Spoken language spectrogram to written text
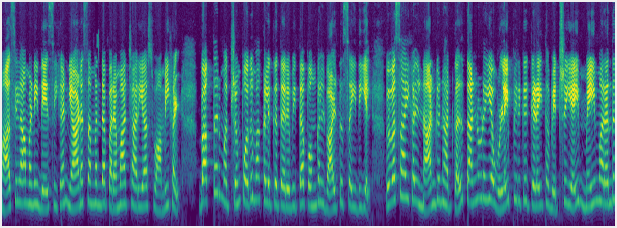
மாசிலாமணி தேசிகன் ஞானசம்பந்த பரமாச்சாரியா சுவாமிகள் பக்தர் மற்றும் பொதுமக்களுக்கு தெரிவித்த பொங்கல் வாழ்த்து செய்தியில் விவசாயிகள் நான்கு நாட்கள் தன்னுடைய உழைப்பிற்கு கிடைத்த வெற்றியை மறந்து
